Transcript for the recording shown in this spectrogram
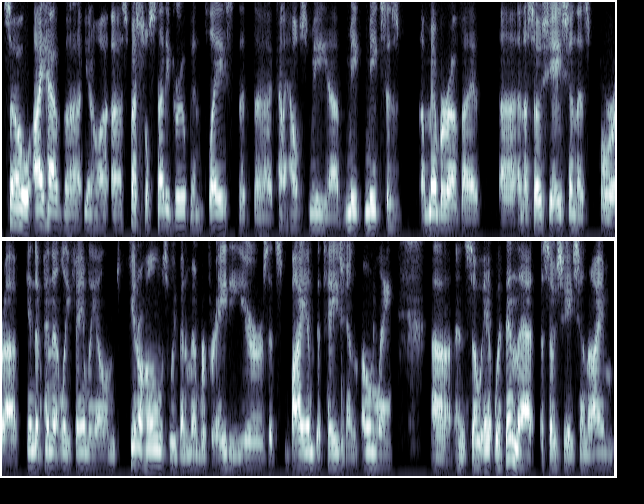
so I have, uh, you know, a, a, special study group in place that uh, kind of helps me. Uh, Meeks is a member of a, uh, an association that's for uh, independently family-owned funeral homes. We've been a member for 80 years. It's by invitation only, uh, and so it, within that association, I'm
